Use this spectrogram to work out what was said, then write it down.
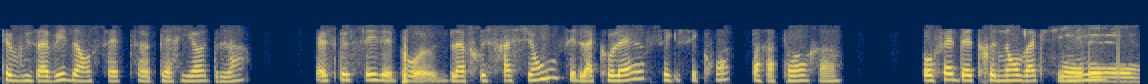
Que vous avez dans cette période-là? Est-ce que c'est de, de la frustration, c'est de la colère, c'est, quoi par rapport au fait d'être non vacciné? Euh,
